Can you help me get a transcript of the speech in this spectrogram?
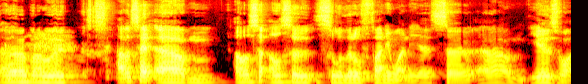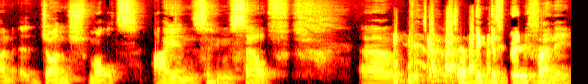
oh my word! I would say um, I also also saw a little funny one here. So um, here's one: John Smoltz irons himself, uh, which, which, I think is pretty funny.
